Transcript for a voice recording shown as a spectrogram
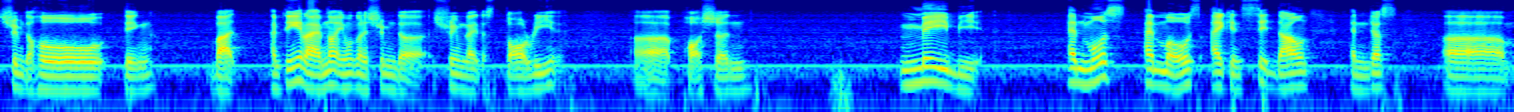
stream the whole thing. But I'm thinking like I'm not even gonna stream the stream like the story uh, portion. Maybe at most at most I can sit down and just um,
